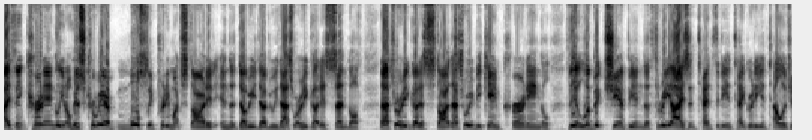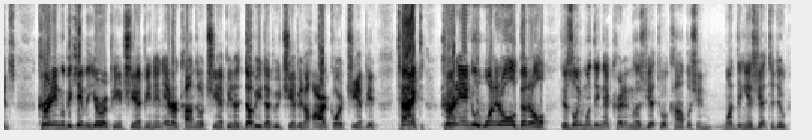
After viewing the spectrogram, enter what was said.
I think Kurt Angle, you know, his career mostly pretty much started in the WWE. That's where he got his send off. That's where he got his start. That's where he became Kurt Angle, the Olympic champion, the three eyes, intensity, integrity, intelligence. Kurt Angle became the European champion, an Intercontinental champion, a WWE champion, a hardcore champion. Tagged. Kurt Angle won it all, done it all. There's only one thing that Kurt Angle has yet to accomplish, and one thing he has yet to do,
